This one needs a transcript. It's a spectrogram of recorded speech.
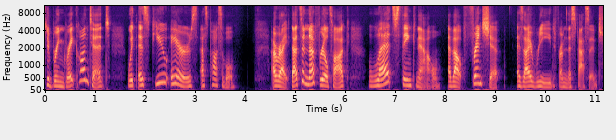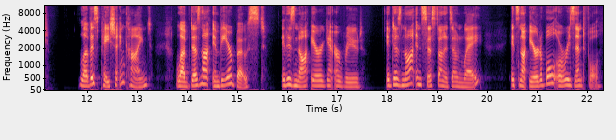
to bring great content with as few errors as possible. All right, that's enough real talk. Let's think now about friendship as I read from this passage. Love is patient and kind. Love does not envy or boast. It is not arrogant or rude. It does not insist on its own way. It's not irritable or resentful.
